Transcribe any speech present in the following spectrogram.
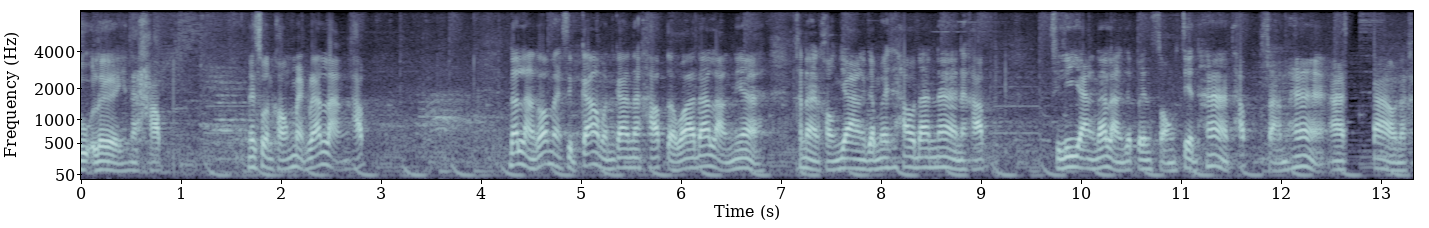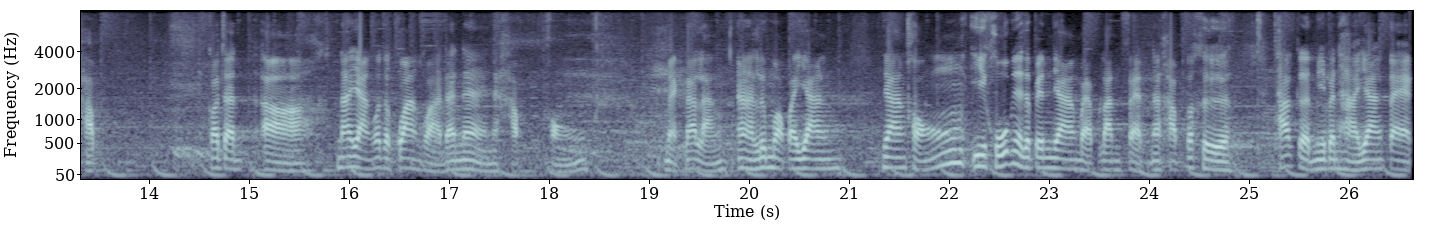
ดุๆเลยนะครับ ในส่วนของ Mac ด้านหลังครับ ด้านหลังก็ Mac 19 เหมือนกันนะครับ แต่ว่าด้านหลังเนี่ยขนาดของยางจะไม่เท่าด้านหน้านะครับ ซีรีส์ยางด้านหลังจะเป็น 275ทับ35 R9 นะครับ ก็จะหน้ายางก็จะกว้างกว่าด้านหน้านะครับของ Mac ด้านหลังอ่าลืมบอกไปยางยางของ e c o u p เนี่ยจะเป็นยางแบบรันแฟตนะครับ ก็คือถ้าเกิดมีปัญหายางแตก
